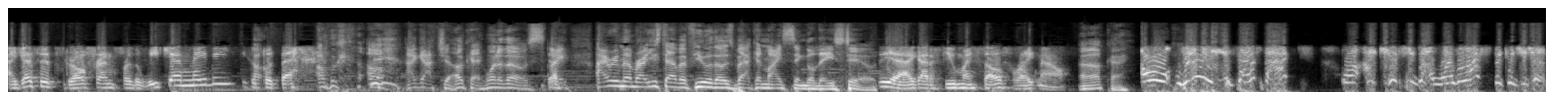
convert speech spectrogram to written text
I guess it's girlfriend for the weekend. Maybe you could put that. Okay. Oh, I got you. Okay, one of those. I, I remember I used to have a few of those back in my single days too. Yeah, I got a few myself right now. Okay. Oh, really? Is that a fact? Well, I guess you got one less because you just.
